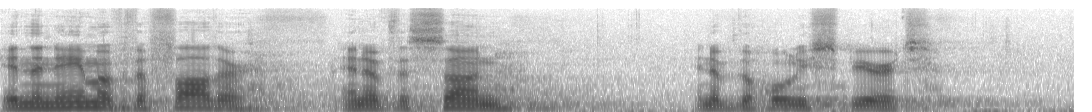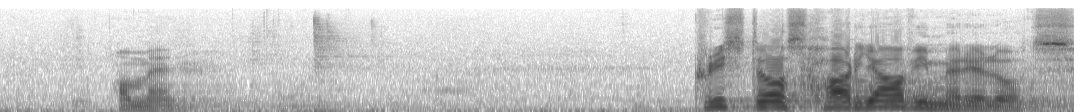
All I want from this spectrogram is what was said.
In the name of the Father, and of the Son, and of the Holy Spirit. Amen. Christos hariavi merelots.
